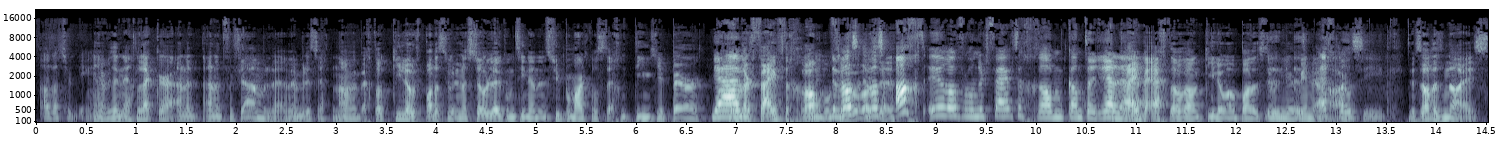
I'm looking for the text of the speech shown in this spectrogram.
Al dat soort dingen. Ja, we zijn echt lekker aan het, aan het verzamelen. We hebben dus echt, nou, we hebben echt al kilo's paddenstoelen. En dat is zo leuk om te zien aan een supermarkt kost het echt een tientje per Ja, 150 gram of er zo was, was, er was het. 8 euro voor 150 gram kanterellen. Wij hebben echt al wel een kilo aan paddenstoelen hier Dat is binnen gehad. ziek. Dus dat is nice.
